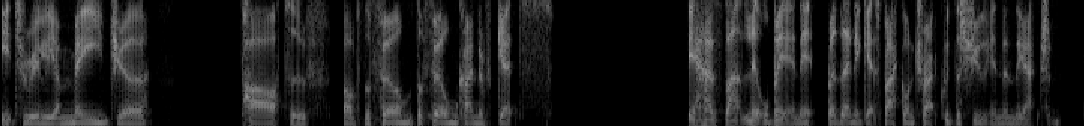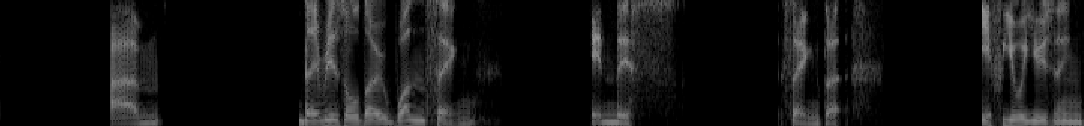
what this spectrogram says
it's really a major part of of the film. The film kind of gets it has that little bit in it, but then it gets back on track with the shooting and the action. Um, there is, although, one thing in this thing that if you were using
